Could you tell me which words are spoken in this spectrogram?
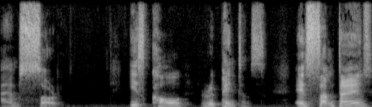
I am sorry. It's called repentance. And sometimes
